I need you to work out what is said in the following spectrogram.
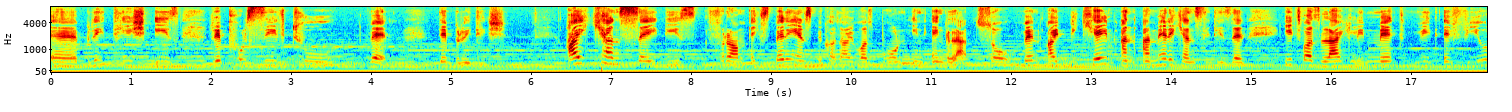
uh, British is repulsive to, well, the British. I can say this from experience because I was born in England. So when I became an American citizen, it was likely met with a few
